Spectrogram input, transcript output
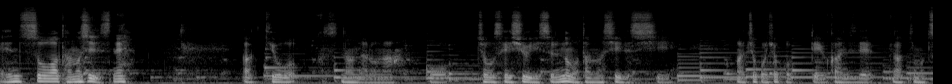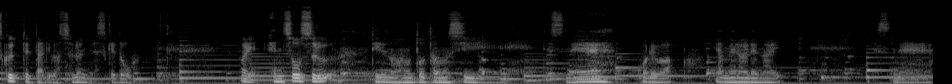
演奏は楽しいですね。楽器をなんだろうな。こう調整修理するのも楽しいですし、まあ、ちょこちょこっていう感じで楽器も作ってたりはするんですけどやっぱり演奏するっていうのは本当楽しいですね。これはやめられないですね。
